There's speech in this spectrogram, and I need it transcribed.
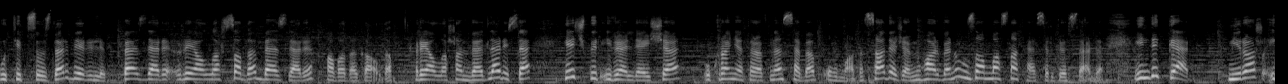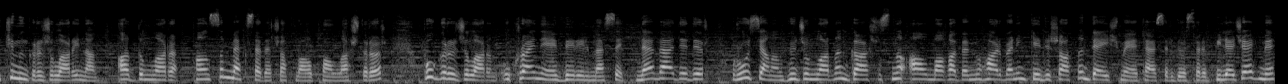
bu tip sözlər verilib. Bəziləri reallaşsa da, bəziləri havada qaldı. Reallaşan vədlər isə heç bir irəliləyişə Ukrayna tərəfindən səbəb olmadı. Sadəcə müharibənin uzanmasına təsir göstərdi. İndi Qərb Miraj 2000 qırıcıları ilə addımları hansı məqsədə çatmağı planlaşdırır? Bu qırıcıların Ukraynaya verilməsi nə vəd edir? Rusiyanın hücumlarının qarşısını almağa və müharibənin gedişatını dəyişməyə təsir göstərə biləcəkmi?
